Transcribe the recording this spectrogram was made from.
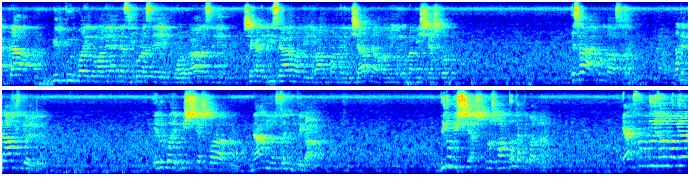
একটা মৃত্যুর পরে তোমাদের একটা জীবন আছে, পরকাল আছে। সেখানে বিচার হবে বাপমানের হিসাব নেওয়া হবে, তোমরা বিশ্বাস করো। এছাড়া আর কোনো দাওয়া তাদের কাজ ছিল এটা এর উপরে বিশ্বাস করার নামই হচ্ছে ইন্তেকাল বিশ্বাস, কোনো সন্দেহ থাকতে পারবে না। একজন, দুইজন নবীরা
